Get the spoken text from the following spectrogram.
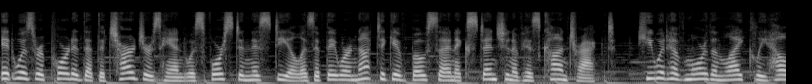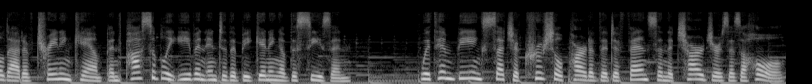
It was reported that the Chargers' hand was forced in this deal as if they were not to give Bosa an extension of his contract, he would have more than likely held out of training camp and possibly even into the beginning of the season. With him being such a crucial part of the defense and the Chargers as a whole,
